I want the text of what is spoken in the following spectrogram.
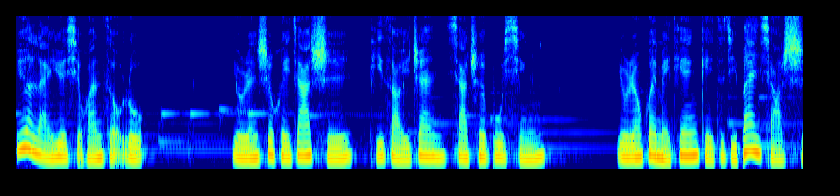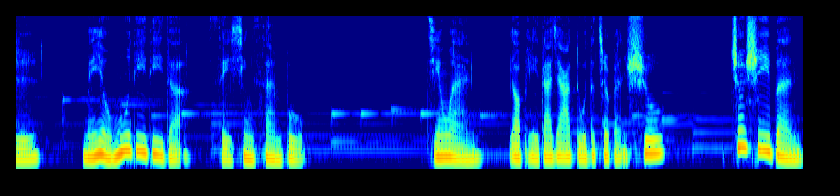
越来越喜欢走路，有人是回家时提早一站下车步行，有人会每天给自己半小时没有目的地的随性散步。今晚要陪大家读的这本书。这是一本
